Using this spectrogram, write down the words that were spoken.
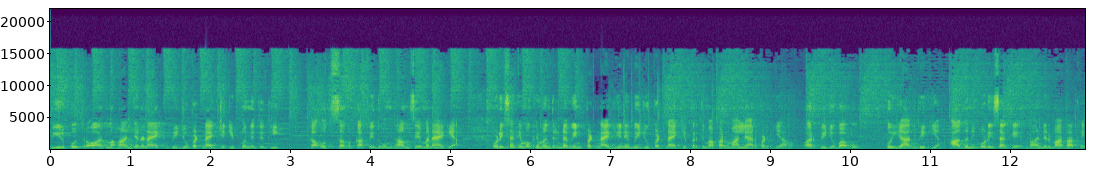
वीरपुत्र और महान जननायक बीजू पटनायक जी की पुण्यतिथि का उत्सव काफ़ी धूमधाम से मनाया गया। उड़ीसा के मुख्यमंत्री नवीन पटनायक जी ने बीजू पटनायक की प्रतिमा पर माल्यार्पण किया और बीजू बाबू को याद भी किया। आधुनिक उड़ीसा के वह निर्माता थे,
